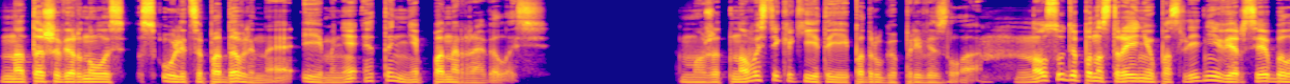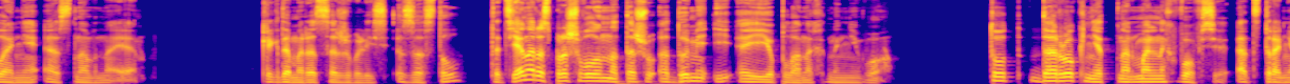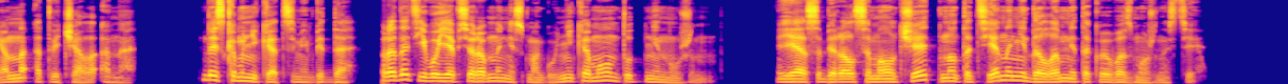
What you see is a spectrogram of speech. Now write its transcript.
Наташа вернулась с улицы подавленная, и мне это не понравилось. Может, новости какие-то ей подруга привезла. Но, судя по настроению, последняя версия была не основная. Когда мы рассаживались за стол, Татьяна расспрашивала Наташу о доме и о ее планах на него. «Тут дорог нет нормальных вовсе», — отстраненно отвечала она. «Да и с коммуникациями беда. Продать его я все равно не смогу, никому он тут не нужен. Я собирался молчать, но Татьяна не дала мне такой возможности.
